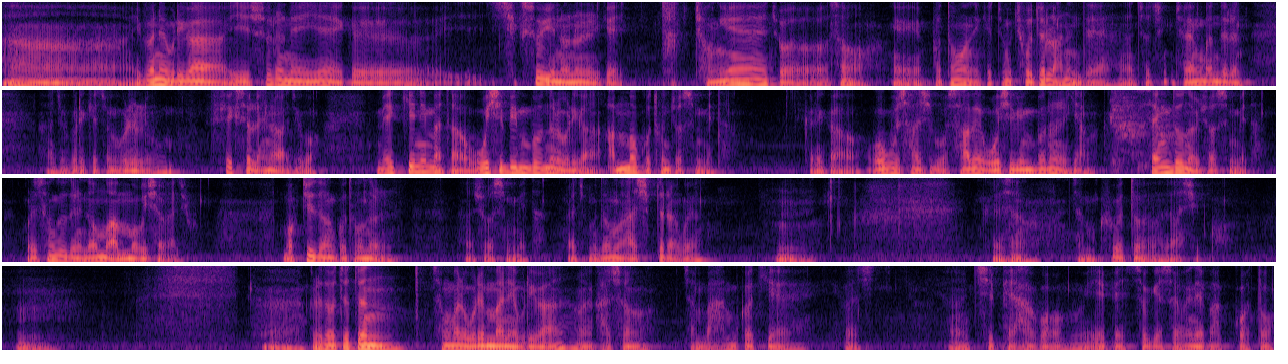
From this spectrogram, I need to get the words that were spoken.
아, 이번에 우리가 이 수련회에 그 식수 인원을 이게 착 정해줘서 예, 보통은 이렇게 좀 조절을 하는데 저, 저 양반들은 아주 그렇게 좀 우리를 픽스를 해놔가지고 몇 끼니마다 50인분을 우리가 안 먹고 돈 줬습니다. 그러니까 59, 45, 450인분을 그냥 생돈을 줬습니다. 우리 성도들이 너무 안 먹으셔가지고 먹지도 않고 돈을 주었습니다. 그래서 너무 아쉽더라고요. 음. 그래서 참 그것도 아쉽고. 음. 아, 그래도 어쨌든 정말 오랜만에 우리가 가서 참 마음껏 어, 집회하고 예배 속에서 은혜 받고 또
